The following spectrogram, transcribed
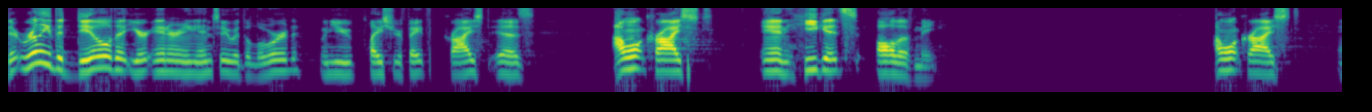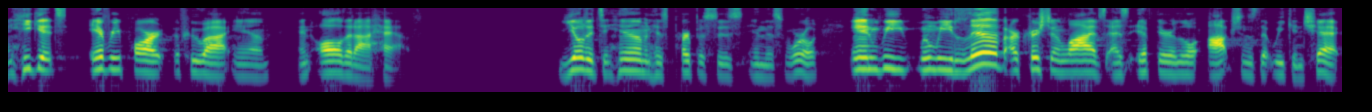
That really the deal that you're entering into with the Lord when you place your faith in Christ is I want Christ and He gets all of me. I want Christ and He gets every part of who I am and all that I have. Yielded to Him and His purposes in this world. And we, when we live our Christian lives as if there are little options that we can check,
